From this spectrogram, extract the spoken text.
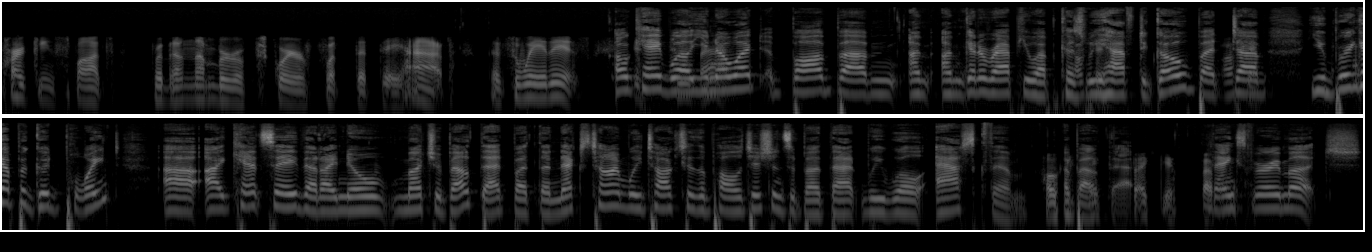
parking spots for the number of square foot that they have. That's the way it is. Okay, well, you know what, Bob, um, I'm, I'm going to wrap you up because okay. we have to go, but okay. um, you bring up a good point. Uh, I can't say that I know much about that, but the next time we talk to the politicians about that, we will ask them okay. about that. Thank you. Bye-bye. Thanks very much.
